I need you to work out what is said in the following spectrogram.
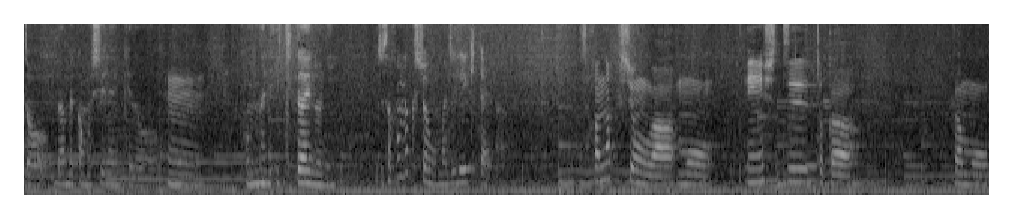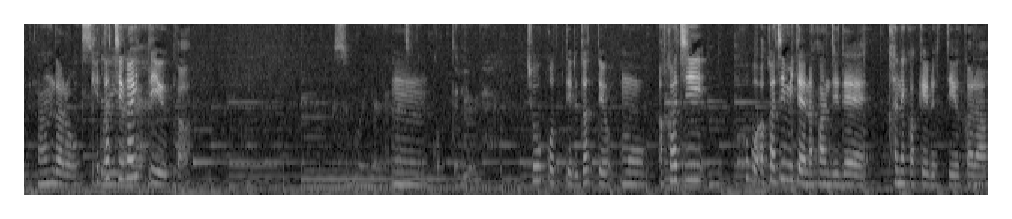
とダメかもしれんけど。うん。こんなに行きたいのに。ちょサカナクションはマジで行きたいな。サカナクションはもう演出とかがもうなんだろう、桁違いっていうか。すごいよね。うんマジで。凝ってるよね、超凝ってる。だってもう赤字ほぼ赤字みたいな感じで金かけるっていうから。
